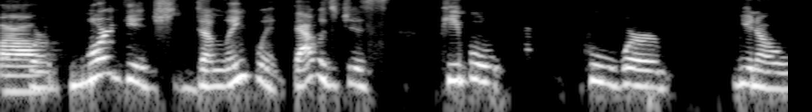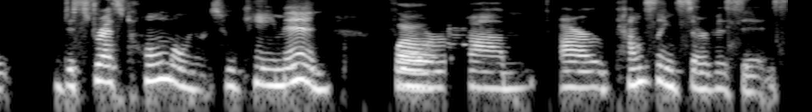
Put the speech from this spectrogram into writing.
wow. were mortgage delinquent. That was just people who were, you know, distressed homeowners who came in for wow. um, our counseling services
